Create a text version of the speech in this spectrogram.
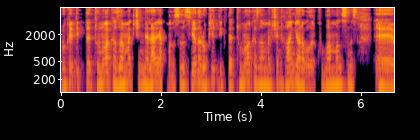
Rocket League'de turnuva kazanmak için neler yapmalısınız? Ya da Rocket League'de turnuva kazanmak için hangi arabaları kullanmalısınız? Ee,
